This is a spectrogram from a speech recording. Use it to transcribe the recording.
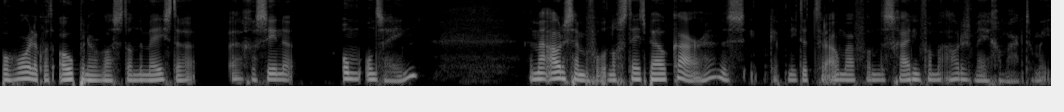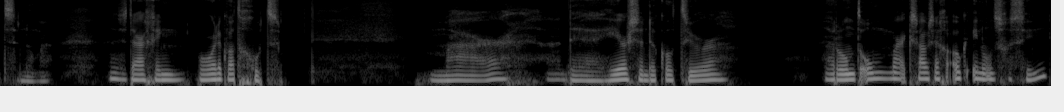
behoorlijk wat opener was dan de meeste uh, gezinnen om ons heen. En mijn ouders zijn bijvoorbeeld nog steeds bij elkaar. Hè? Dus ik heb niet het trauma van de scheiding van mijn ouders meegemaakt, om maar iets te noemen. Dus daar ging behoorlijk wat goed. Maar eh, de heersende cultuur rondom, maar ik zou zeggen ook in ons gezin,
